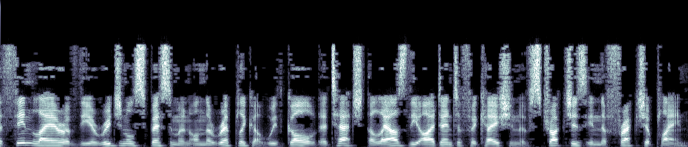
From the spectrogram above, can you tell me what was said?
The thin layer of the original specimen on the replica with gold attached allows the identification of structures in the fracture plane.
